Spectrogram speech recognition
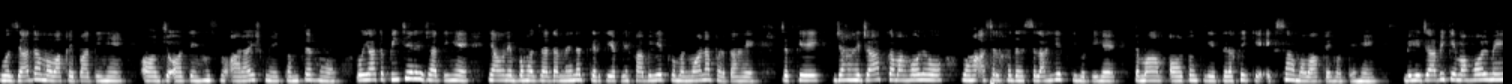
وہ زیادہ مواقع پاتی ہیں۔ اور جو عورتیں حسن و آرائش میں کمتر ہوں، وہ یا تو پیچھے رہ جاتی ہیں، یا انہیں بہت زیادہ محنت کر کے اپنی قابلیت کو منوانا پڑتا ہے۔ جبکہ جہاں حجاب کا ماحول ہو وہاں اصل قدر صلاحیت کی ہوتی ہے، تمام عورتوں کے لیے ترقی کے اکساں مواقع ہوتے ہیں۔ بے حجابی کے ماحول میں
